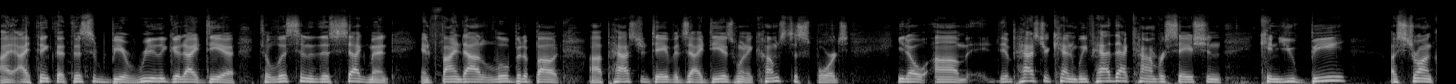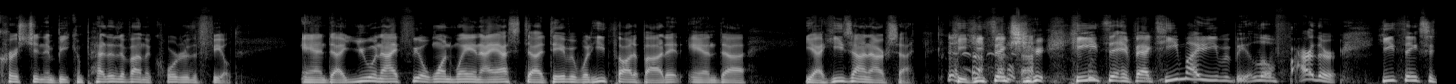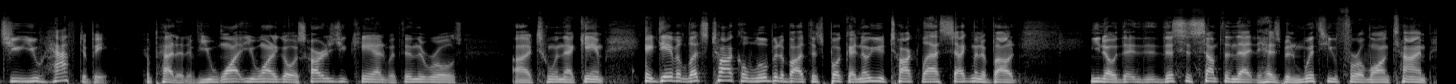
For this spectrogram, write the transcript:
I, I think that this would be a really good idea to listen to this segment and find out a little bit about uh, Pastor David's ideas when it comes to sports. You know, um, Pastor Ken, we've had that conversation. Can you be a strong Christian and be competitive on the court of the field? And uh, you and I feel one way. And I asked uh, David what he thought about it, and uh, yeah, he's on our side. He, he thinks you. He, th- in fact, he might even be a little farther. He thinks that you you have to be competitive. You want you want to go as hard as you can within the rules uh, to win that game. Hey, David, let's talk a little bit about this book. I know you talked last segment about, you know, th- th- this is something that has been with you for a long time,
